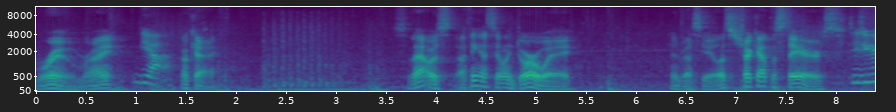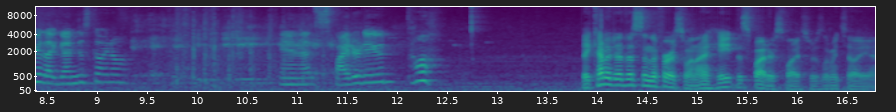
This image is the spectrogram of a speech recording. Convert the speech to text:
room, right? Yeah. Okay. So that was, I think that's the only doorway to investigate. Let's check out the stairs. Did you hear that gun just going off? And that spider dude? Huh. They kind of did this in the first one. I hate the spider splicers, let me tell you.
